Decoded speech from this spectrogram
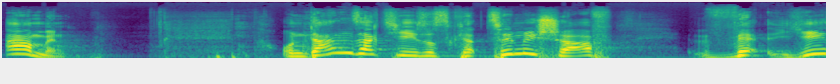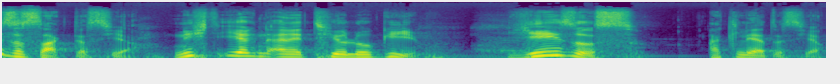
Amen. Und dann sagt Jesus ziemlich scharf, Jesus sagt das hier, nicht irgendeine Theologie. Jesus erklärt es hier.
